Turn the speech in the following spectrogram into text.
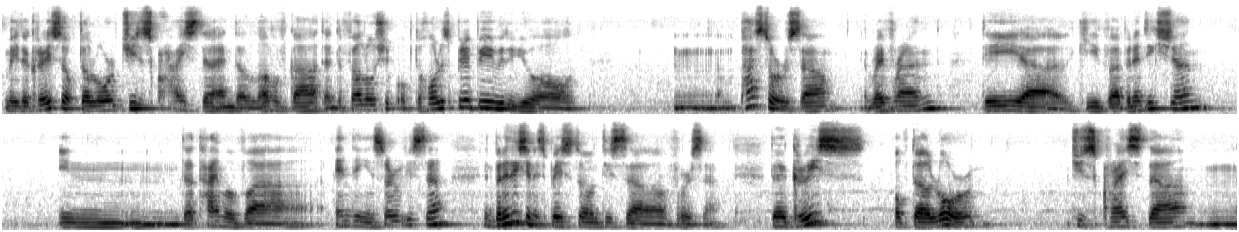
May the grace of the Lord Jesus Christ and the love of God and the fellowship of the Holy Spirit be with you all um, pastors, uh, reverend, they uh, give a benediction in the time of uh, ending in service. And benediction is based on this verse. Uh. the grace of the Lord Jesus Christ uh, mm,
